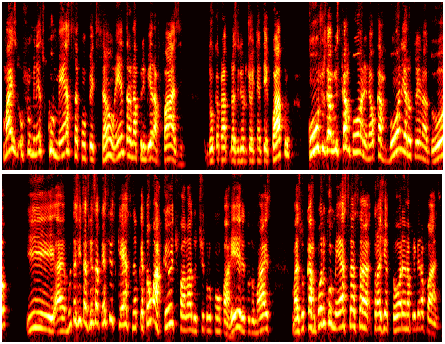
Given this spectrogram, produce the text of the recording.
Mas o Fluminense começa a competição, entra na primeira fase do Campeonato Brasileiro de 84 com o José Luiz Carbone, né? O Carbone era o treinador e é, muita gente às vezes até se esquece, né? Porque é tão marcante falar do título com o Parreira e tudo mais, mas o Carbone começa essa trajetória na primeira fase.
